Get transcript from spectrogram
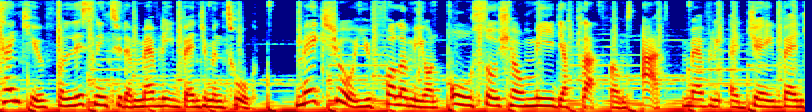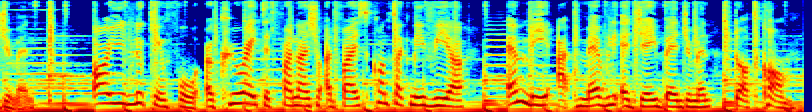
Thank you for listening to the Mevly Benjamin Talk. Make sure you follow me on all social media platforms at Mevly J Benjamin. Are you looking for a curated financial advice? Contact me via mb at mevlyajbenjamin.com.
